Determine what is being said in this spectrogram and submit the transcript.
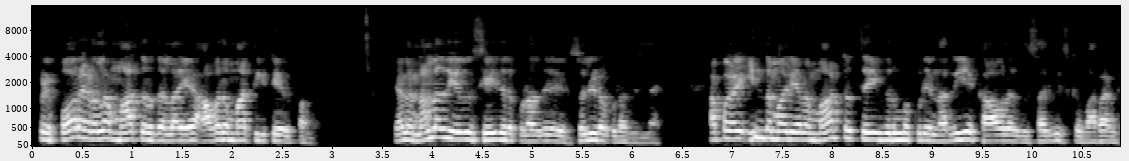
இப்படி போகிற இடம்லாம் மாற்றுறதெல்லாம் அவரை மாற்றிக்கிட்டே இருப்பாங்க? ஏன்னா நல்லது எதுவும் செய்திடக்கூடாது சொல்லிடக்கூடாது இல்லை அப்போ இந்த மாதிரியான மாற்றத்தை விரும்பக்கூடிய நிறைய காவலர்கள் சர்வீஸ்க்கு வராங்க.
